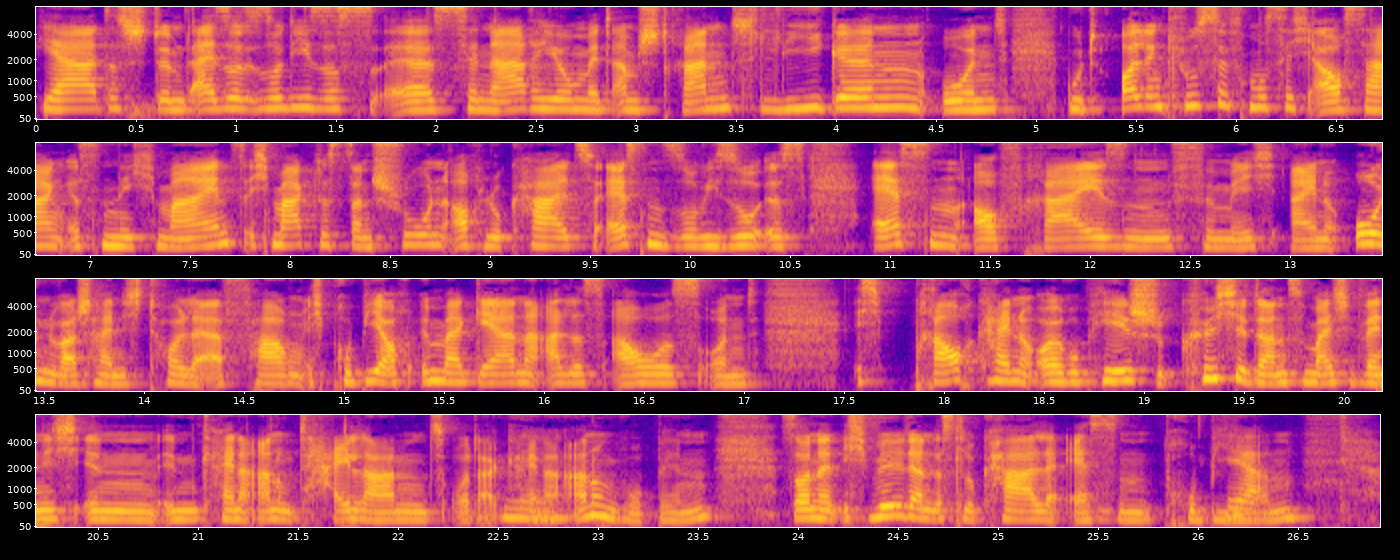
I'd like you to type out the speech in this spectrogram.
Ja, das stimmt. Also so dieses äh, Szenario mit am Strand liegen und gut, All-Inclusive muss ich auch sagen, ist nicht meins. Ich mag das dann schon auch lokal zu essen. Sowieso ist Essen auf Reisen für mich eine unwahrscheinlich tolle Erfahrung. Ich probiere auch immer gerne alles aus und ich brauche keine europäische Küche dann zum Beispiel, wenn ich in, in keine Ahnung, Thailand oder keine nee. Ahnung wo bin, sondern ich will dann das lokale Essen probieren. Ja.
